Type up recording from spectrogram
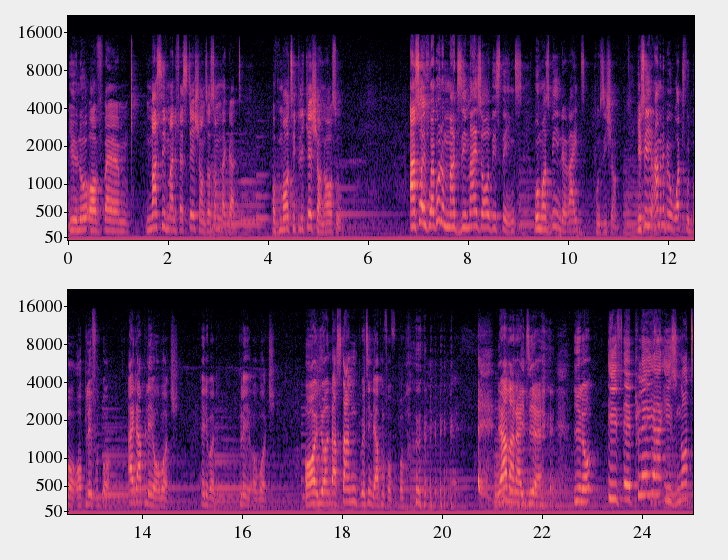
you know, of um, massive manifestations or something like that, of multiplication also. And so, if we're going to maximize all these things, we must be in the right position. You see, how many people watch football or play football? Either play or watch. Anybody? Play or watch. Or you understand waiting to happen for football. you have an idea. You know, if a player is not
